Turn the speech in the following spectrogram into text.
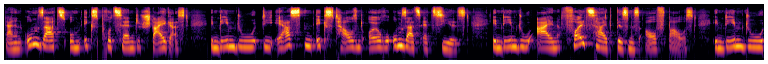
deinen Umsatz um x Prozent steigerst, indem du die ersten x tausend Euro Umsatz erzielst erzielst, indem du ein Vollzeitbusiness aufbaust, indem du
